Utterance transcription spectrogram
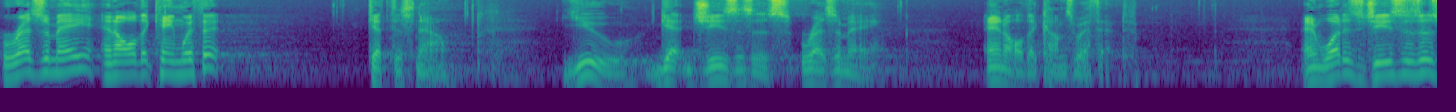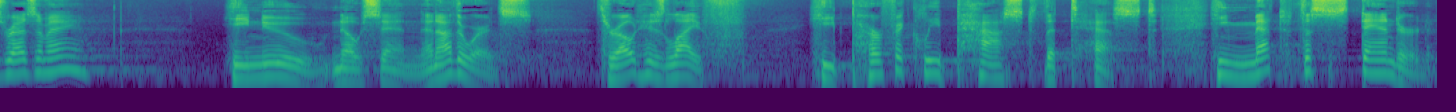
resume and all that came with it, get this now. You get Jesus' resume and all that comes with it. And what is Jesus' resume? He knew no sin. In other words, throughout his life, he perfectly passed the test. He met the standard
